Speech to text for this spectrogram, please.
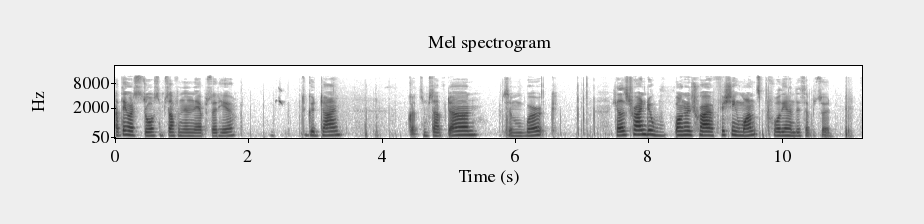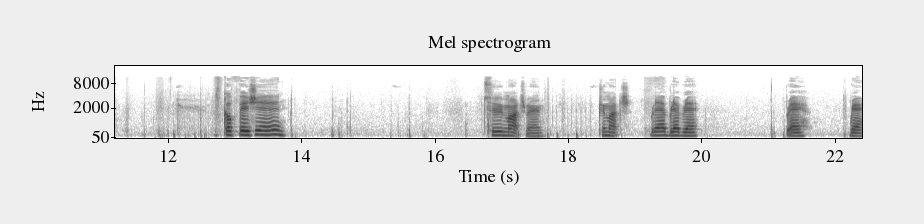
I think I'll store some stuff in the episode here. It's a good time. Got some stuff done, some work. Okay, let's try and do. I'm gonna try fishing once before the end of this episode. Let's go fishing. Too much, man. Too much. Blah blah blah. Blah blah.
